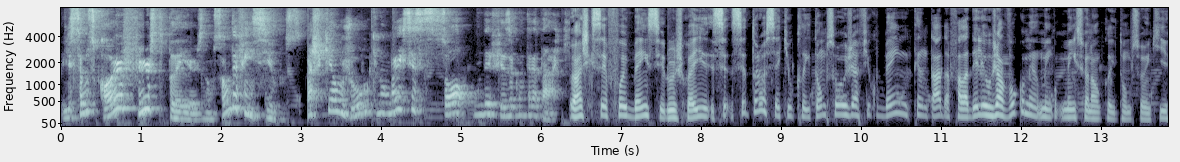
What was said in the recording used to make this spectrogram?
Eles são scorer first players, não são defensivos. Acho que é um jogo que não vai ser só um defesa contra ataque. Eu acho que você foi bem cirúrgico aí. Você trouxe aqui o Clay Thompson, eu já fico bem tentado a falar dele. Eu já vou men mencionar o Clay Thompson aqui,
